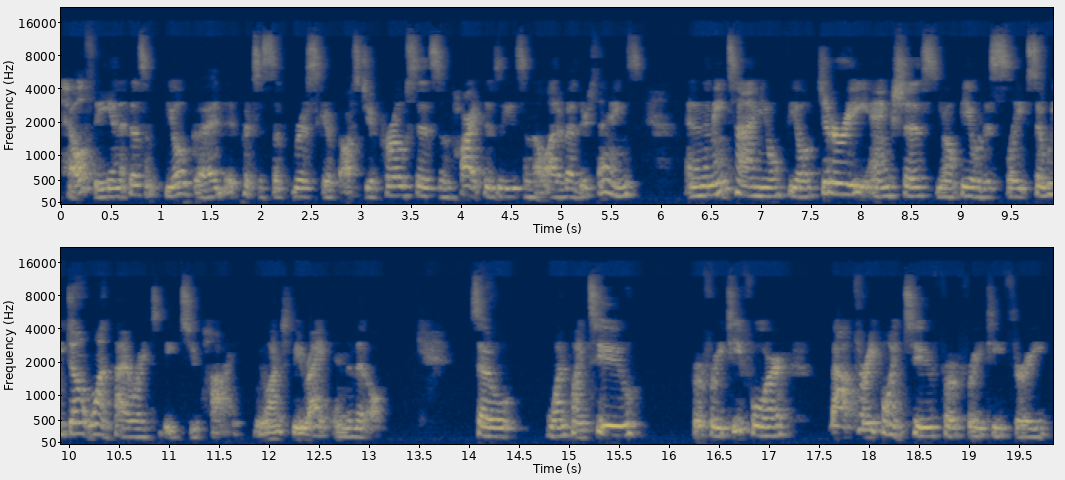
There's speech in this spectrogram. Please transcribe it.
healthy and it doesn't feel good. It puts us at risk of osteoporosis and heart disease and a lot of other things. And in the meantime, you will feel jittery, anxious, you won't be able to sleep. So we don't want thyroid to be too high. We want it to be right in the middle. So 1.2 for free T4, about 3.2 for free T3.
